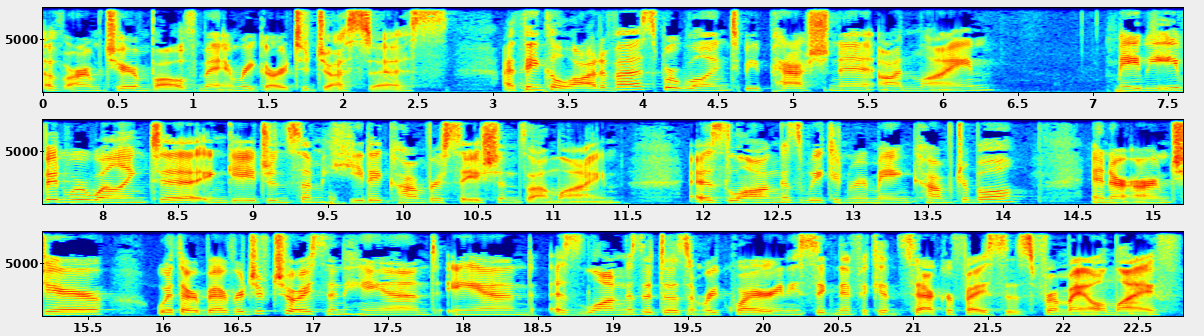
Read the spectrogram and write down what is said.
of armchair involvement in regard to justice. I think a lot of us were willing to be passionate online. Maybe even we're willing to engage in some heated conversations online as long as we can remain comfortable in our armchair with our beverage of choice in hand, and as long as it doesn't require any significant sacrifices from my own life.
